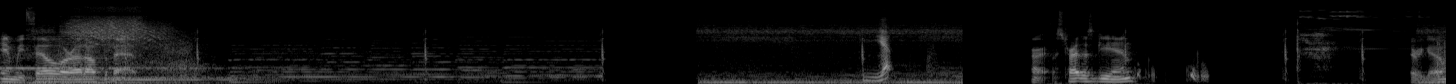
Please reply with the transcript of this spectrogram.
And we fell right off the bat. Yep. Alright, let's try this again. There we go.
